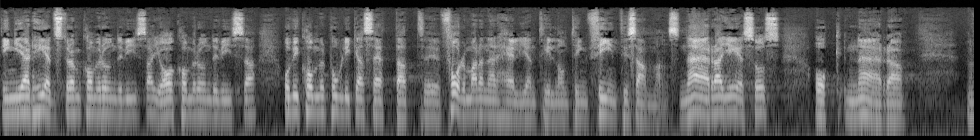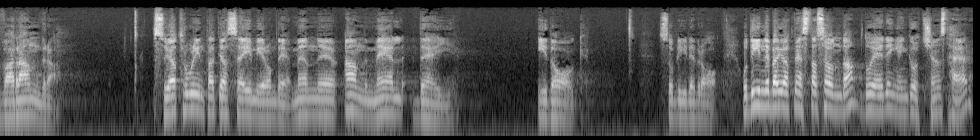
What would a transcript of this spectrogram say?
Ingegerd Hedström kommer undervisa, jag kommer undervisa och vi kommer på olika sätt att eh, forma den här helgen till någonting fint tillsammans. Nära Jesus och nära varandra. Så jag tror inte att jag säger mer om det, men eh, anmäl dig idag så blir det bra. Och Det innebär ju att nästa söndag, då är det ingen gudstjänst här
